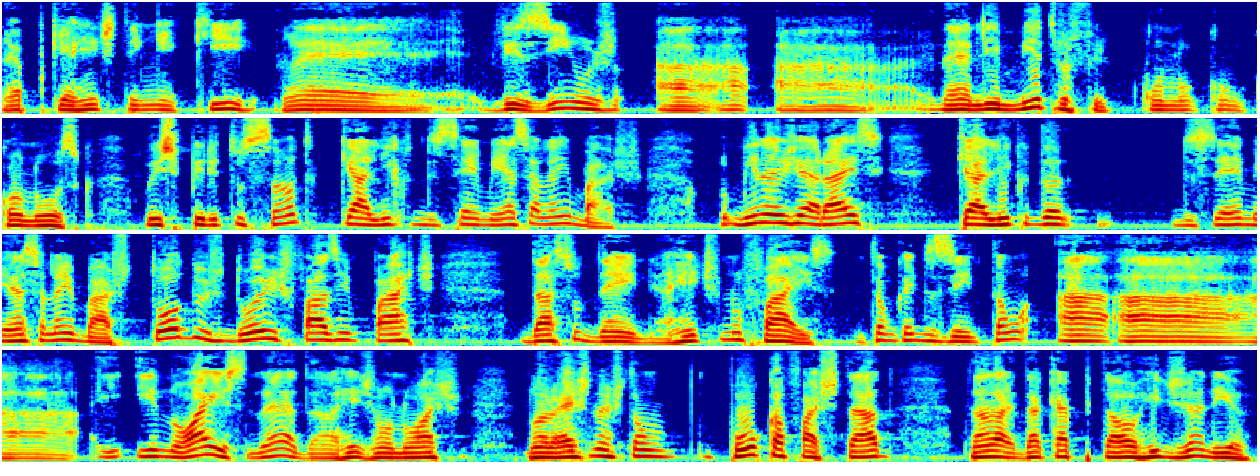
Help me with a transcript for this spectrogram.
né, porque a gente tem aqui né, vizinhos a, a, a né, limítrofe con, con, conosco. O Espírito Santo, que é a alíquota de CMS é lá embaixo. O Minas Gerais, que é a alíquota do CMS é lá embaixo. Todos dois fazem parte da Sudene, a gente não faz. Então, quer dizer, então a, a, a e, nós, né, da região norte, noroeste, nós estamos um pouco afastados da, da capital Rio de Janeiro.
